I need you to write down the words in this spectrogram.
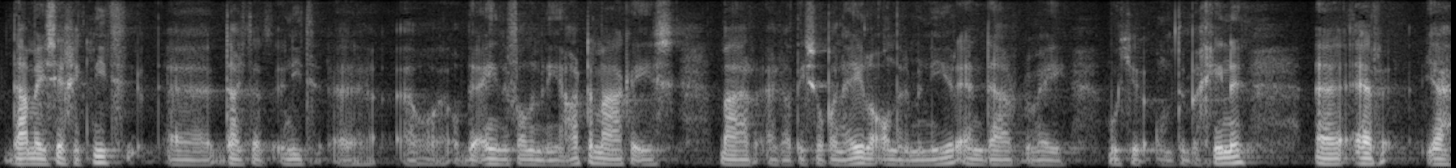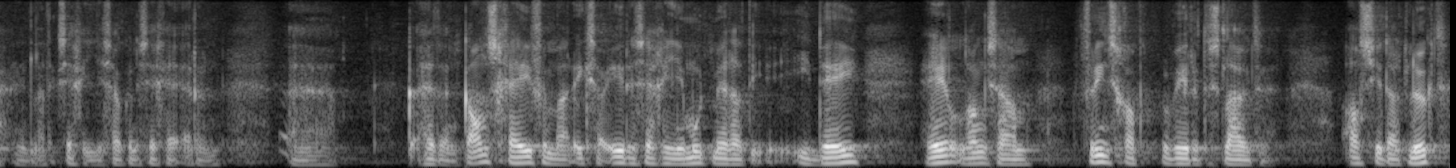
Daarmee zeg ik niet dat het niet op de een of andere manier hard te maken is, maar dat is op een hele andere manier. En daarmee moet je, om te beginnen, er, ja, laat ik zeggen, je zou kunnen zeggen, er een, het een kans geven. Maar ik zou eerder zeggen, je moet met dat idee heel langzaam vriendschap proberen te sluiten. Als je dat lukt,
